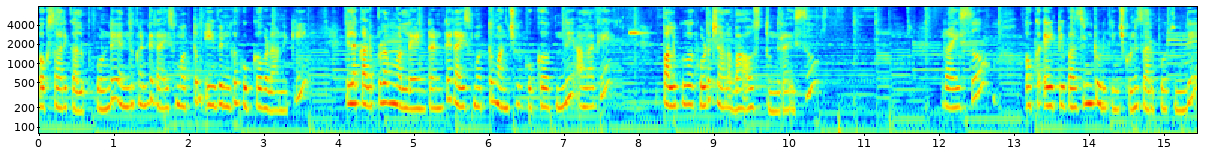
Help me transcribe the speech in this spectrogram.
ఒకసారి కలుపుకోండి. ఎందుకంటే రైస్ మొత్తం ఈవెన్గా కుక్ అవ్వడానికి ఇలా కలపడం వల్ల ఏంటంటే రైస్ మొత్తం మంచిగా కుక్ అవుతుంది. అలాగే పలుకుగా కూడా చాలా బాగా వస్తుంది రైస్ రైస్ ఒక ఎయిటీ పర్సెంట్ ఉడికించుకొని సరిపోతుంది.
